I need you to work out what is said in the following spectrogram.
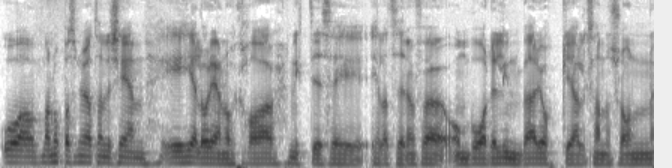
och man hoppas nu att Andersén är hel och ren och har 90 i sig hela tiden för om både Lindberg och Alexandersson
